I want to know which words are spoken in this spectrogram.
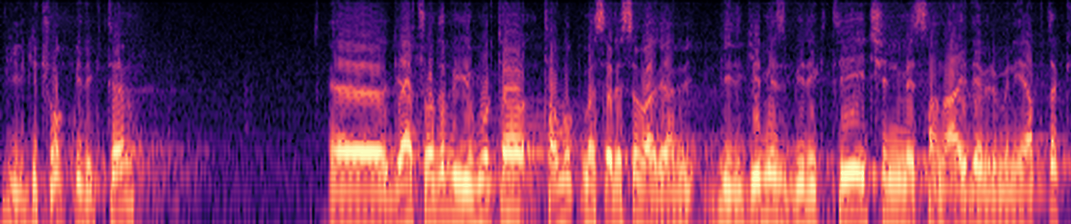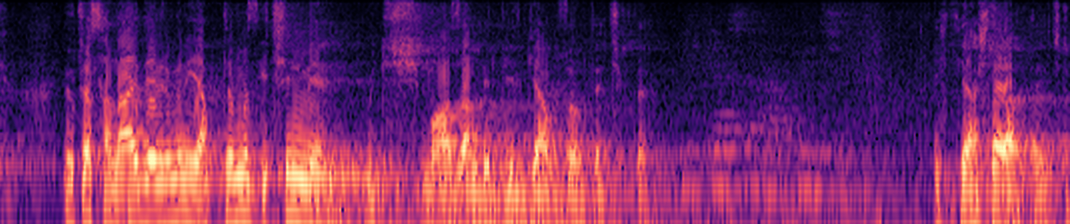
Bilgi çok birikti. Ee, gerçi orada bir yumurta tavuk meselesi var. Yani bilgimiz biriktiği için mi sanayi devrimini yaptık? Yoksa sanayi devrimini yaptığımız için mi müthiş, muazzam bir bilgi havuzu ortaya çıktı? İhtiyaçlar arttığı için.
